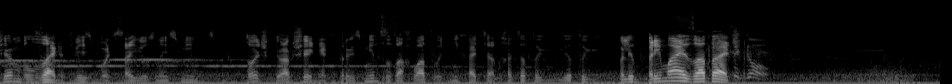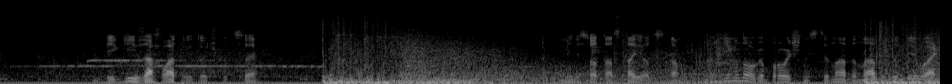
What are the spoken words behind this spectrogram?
Чем был занят весь бой союзный эсминец? Блин? Точки вообще некоторые эсминцы захватывать не хотят. Хотя это, это блин, прямая задача. Беги, захватывай точку С. Так, у Миннесота остается там ну, немного прочности. Надо, надо добивать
